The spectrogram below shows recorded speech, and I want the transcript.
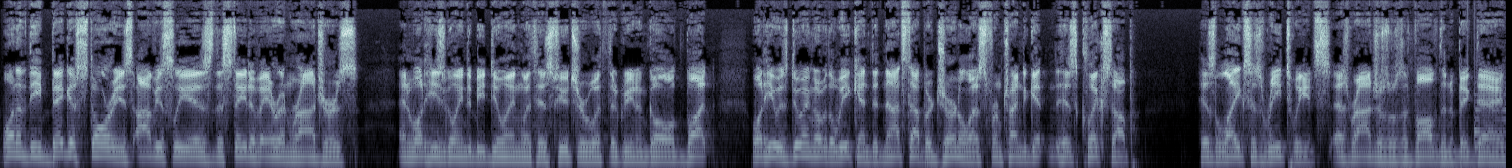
One of the biggest stories, obviously, is the state of Aaron Rodgers and what he's going to be doing with his future with the green and gold. But what he was doing over the weekend did not stop a journalist from trying to get his clicks up, his likes, his retweets, as Rodgers was involved in a big day.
